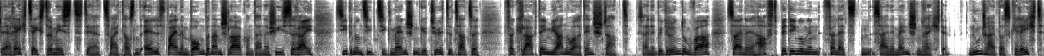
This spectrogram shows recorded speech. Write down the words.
Der Rechtsextremist, der 2011 bei einem Bombenanschlag und einer Schießerei 77 Menschen getötet hatte, verklagte im Januar den Staat. Seine Begründung war, seine Haftbedingungen verletzten seine Menschenrechte. Nun schreibt das Gericht,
